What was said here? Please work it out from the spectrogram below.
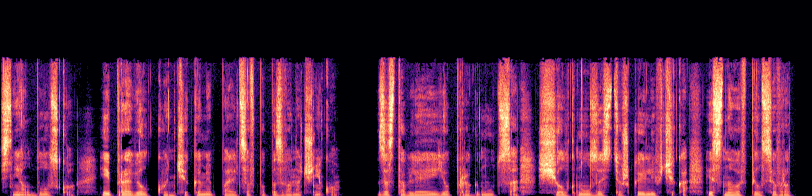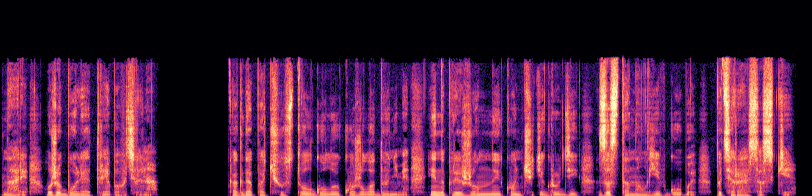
Снял блузку и провел кончиками пальцев по позвоночнику заставляя ее прогнуться, щелкнул застежкой лифчика и снова впился в рот Нари, уже более требовательно. Когда почувствовал голую кожу ладонями и напряженные кончики груди, застонал ей в губы, потирая соски.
